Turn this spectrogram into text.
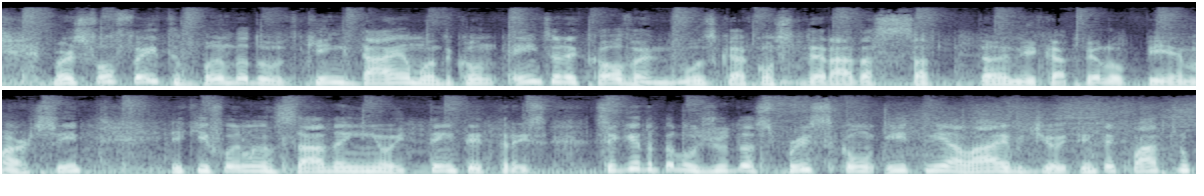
Merciful Fate, banda do King Diamond com Enter the Coven, música considerada satânica pelo PMRC e que foi lançada em 83, seguido pelo Judas Priest com Eat Me Alive de 84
